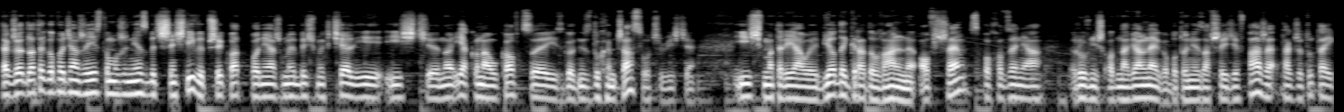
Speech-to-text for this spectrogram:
Także dlatego powiedziałem, że jest to może niezbyt szczęśliwy przykład, ponieważ my byśmy chcieli iść, no jako naukowcy i zgodnie z duchem czasu oczywiście, iść w materiały biodegradowalne, owszem, z pochodzenia również odnawialnego, bo to nie zawsze idzie w parze. Także tutaj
